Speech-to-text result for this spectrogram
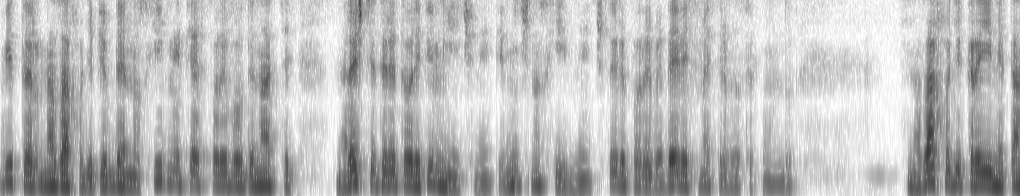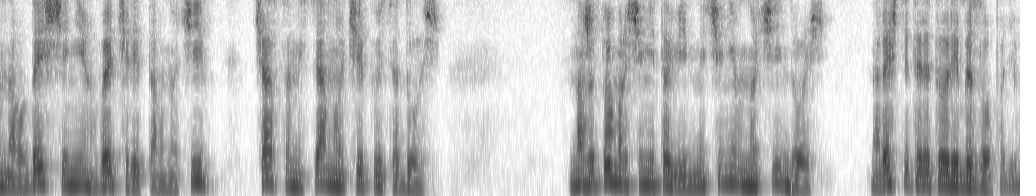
вітер на заході південно-східний 5 поривів 11, на решті території північний, північно-східний 4 пориви 9 метрів за секунду. На заході країни та на Одещині ввечері та вночі часом місцями очікується дощ. На Житомирщині та Вінниччині вночі дощ. На решті території без опадів.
